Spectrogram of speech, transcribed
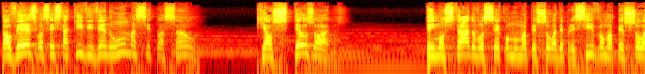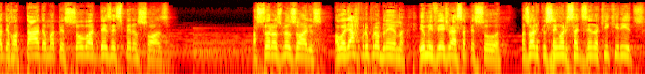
talvez você está aqui vivendo uma situação que aos teus olhos tem mostrado você como uma pessoa depressiva, uma pessoa derrotada, uma pessoa desesperançosa. Pastor, aos meus olhos, ao olhar para o problema, eu me vejo essa pessoa. Mas olha o que o Senhor está dizendo aqui, queridos.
